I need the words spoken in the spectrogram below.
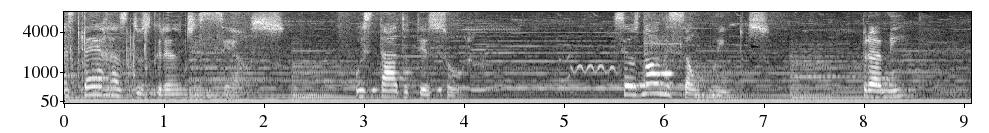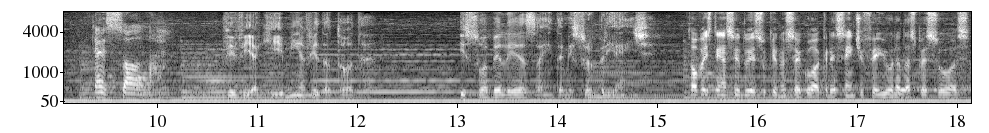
As terras dos grandes céus. O Estado Tesouro. Seus nomes são muitos. Para mim, é só lá. Vivi aqui minha vida toda. E sua beleza ainda me surpreende. Talvez tenha sido isso que nos chegou a crescente feiura das pessoas.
